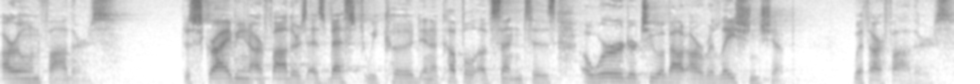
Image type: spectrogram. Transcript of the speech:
our own fathers, describing our fathers as best we could in a couple of sentences, a word or two about our relationship with our fathers.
